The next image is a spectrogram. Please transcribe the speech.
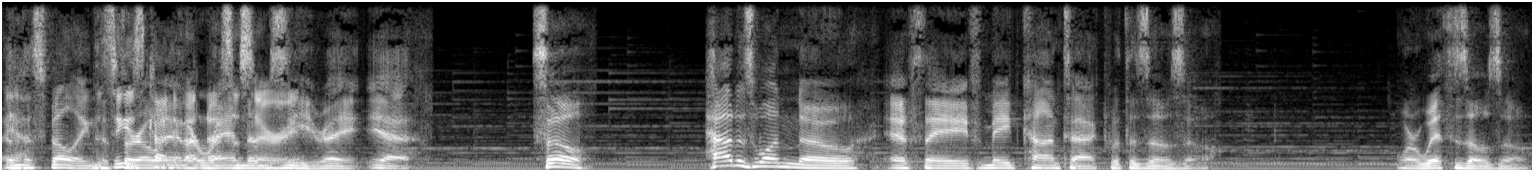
in Yeah. the spelling The to Z is kind in of a random. Z, right? Yeah. So, how does one know if they've made contact with the Zozo or with Zozo,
